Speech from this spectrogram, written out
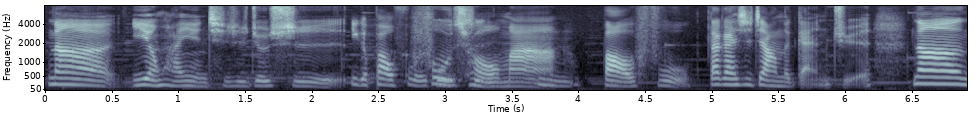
那以眼还眼其实就是一个报复复仇嘛，嗯、报复大概是这样的感觉。那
